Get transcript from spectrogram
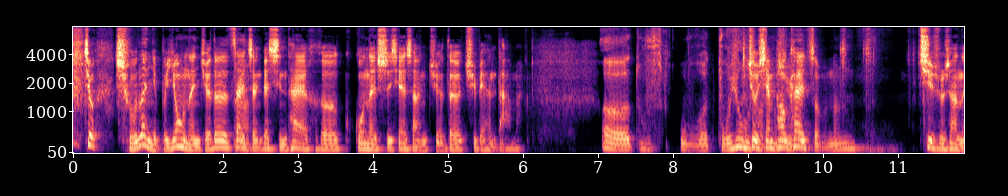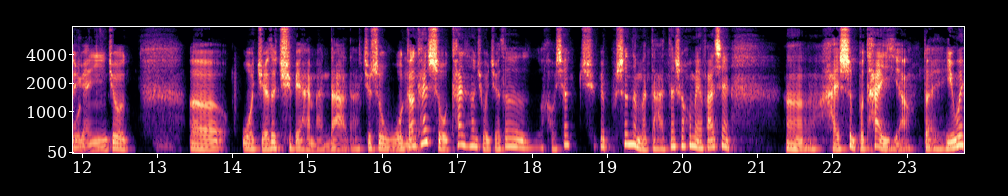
就除了你不用呢，你觉得在嗯。整个形态和功能实现上，你觉得区别很大吗？呃，我不用就先抛开怎么能技术上的原因，就呃，我觉得区别还蛮大的。就是我刚嗯开始我看上去，我觉得好像区别不是那么大，但是后面发现，嗯、还是不太一样。对，因为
